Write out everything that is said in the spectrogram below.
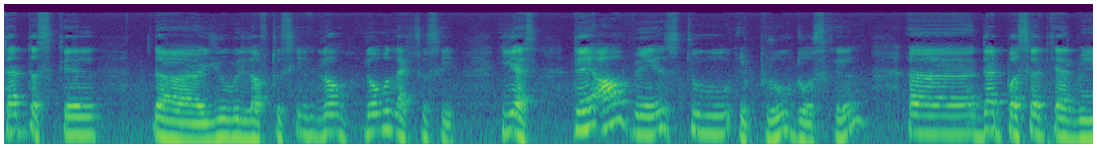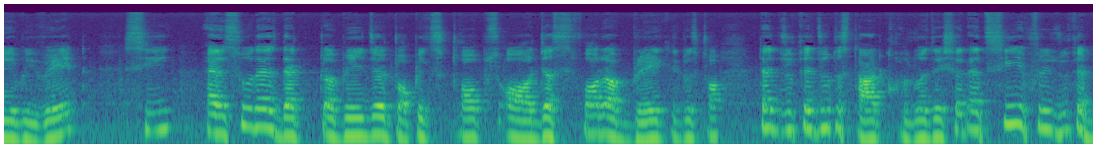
that the skill uh, you will love to see no no one likes to see yes there are ways to improve those skills uh, that person can maybe wait see as soon as that uh, major topic stops or just for a break it will stop then you can do the start conversation and see if you can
